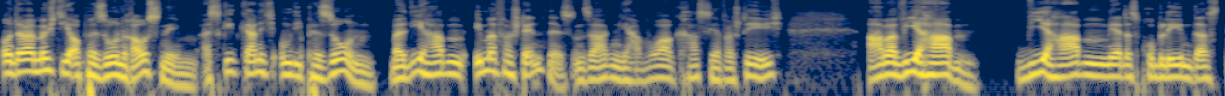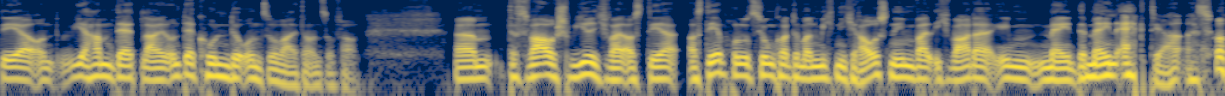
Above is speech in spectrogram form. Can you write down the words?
und dabei möchte ich auch Personen rausnehmen. Es geht gar nicht um die Personen, weil die haben immer Verständnis und sagen, ja, boah, krass, ja, verstehe ich. Aber wir haben, wir haben ja das Problem, dass der und wir haben Deadline und der Kunde und so weiter und so fort. Ähm, das war auch schwierig, weil aus der, aus der Produktion konnte man mich nicht rausnehmen, weil ich war da im Main, the Main Act, ja. Also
